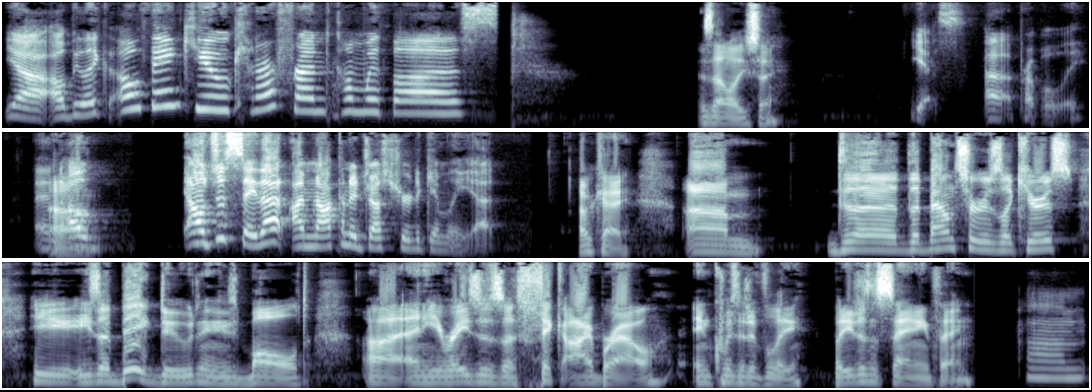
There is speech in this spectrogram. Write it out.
yeah, I'll be like, oh, thank you. Can our friend come with us? is that all you say? Yes, uh, probably. And Um, I'll, I'll just say that I'm not going to gesture to Gimli yet. Okay. Um the the bouncer is like curious. He he's a big dude and he's bald. Uh and he raises a thick eyebrow inquisitively, but he doesn't say anything. Um,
